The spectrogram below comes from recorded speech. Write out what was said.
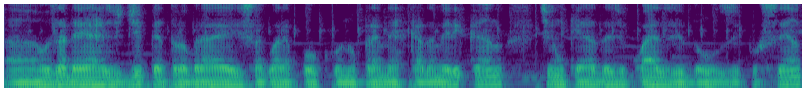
Ah, os ADRs de Petrobras, agora há pouco no pré-mercado americano, tinham queda de quase 12%,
